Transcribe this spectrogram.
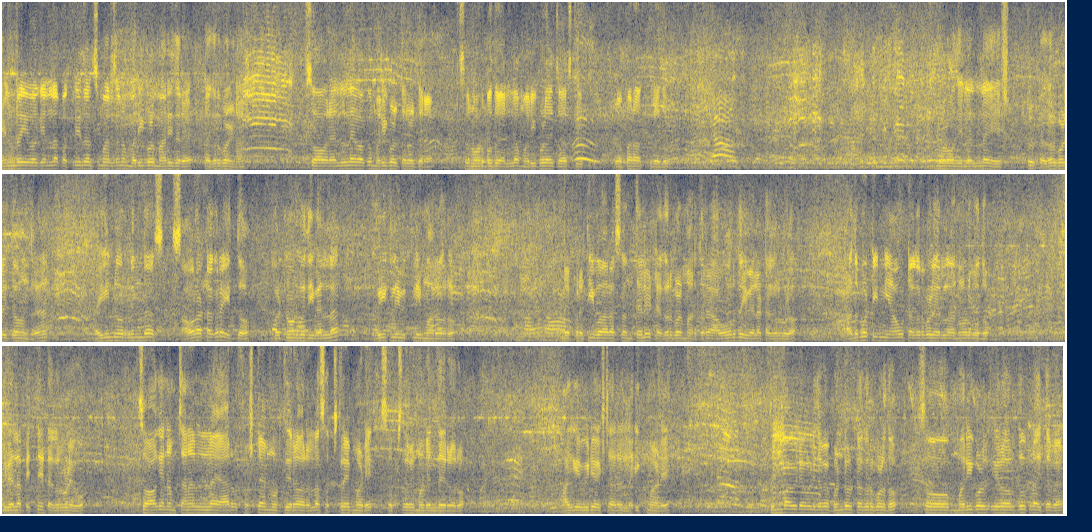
ಏನಂದರೆ ಇವಾಗೆಲ್ಲ ಬಕ್ರೀದಲ್ಲಿ ಸುಮಾರು ಜನ ಮರಿಗಳು ಮಾರಿದ್ದಾರೆ ಟಗರುಗಳನ್ನ ಸೊ ಅವರೆಲ್ಲ ಇವಾಗ ಮರಿಗಳು ತಗೊಳ್ತಾರೆ. ಸೊ ನೋಡ್ಬೋದು, ಎಲ್ಲ ಮರಿಗಳೇ ಜಾಸ್ತಿ ವ್ಯಾಪಾರ ಆಗ್ತಿರೋದು. ನೋಡ್ಬೋದು, ಇಲ್ಲೆಲ್ಲ ಎಷ್ಟು ಟಗರುಗಳಿದ್ದವು ಅಂದರೆ, ಐನೂರರಿಂದ ಸಾವಿರ ಟಗರೇ ಇದ್ದು ಬಟ್ ನೋಡ್ಬೋದು, ಇವೆಲ್ಲ ವೀಕ್ಲಿ ವೀಕ್ಲಿ ಮಾರೋರು. ಅಂದರೆ ಪ್ರತಿ ವಾರ ಸಂತೆಯಲ್ಲಿ ಟಗರುಗಳು ಮಾರ್ತಾರೆ. ಅವ್ರದ್ದು ಇವೆಲ್ಲ ಟಗರುಗಳು. ಅದು ಬಿಟ್ಟು ಇನ್ಯಾವ ಟಗರುಗಳು ಇರಲ್ಲ ನೋಡ್ಬೋದು. ಇವೆಲ್ಲ ಬಿತ್ತನೆ ಇವು. ಸೊ ಹಾಗೆ ನಮ್ಮ ಚಾನಲ್ನ ಯಾರು ಫಸ್ಟ್ ಟೈಮ್ ನೋಡ್ತೀರೋ ಅವರೆಲ್ಲ ಸಬ್ಸ್ಕ್ರೈಬ್ ಮಾಡಿ ಸಬ್ಸ್ಕ್ರೈಬ್ ಮಾಡಿಲ್ಲದೆ ಇರೋರು. ಹಾಗೆ ವಿಡಿಯೋ ಇಷ್ಟ ಆದರೆ ಲೈಕ್ ಮಾಡಿ. ತುಂಬ ವೀಡಿಯೋಗಳಿದ್ದಾವೆ ಬಂಡೂರು ಟಗರುಗಳ್ದು. ಸೊ ಮರಿಗಳು ಇರೋರ್ದು ಕೂಡ ಇದ್ದಾವೆ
